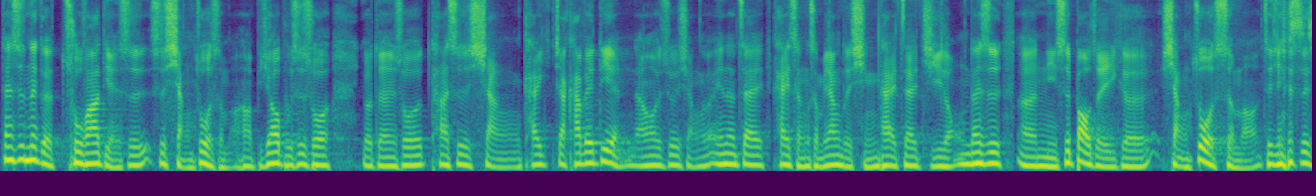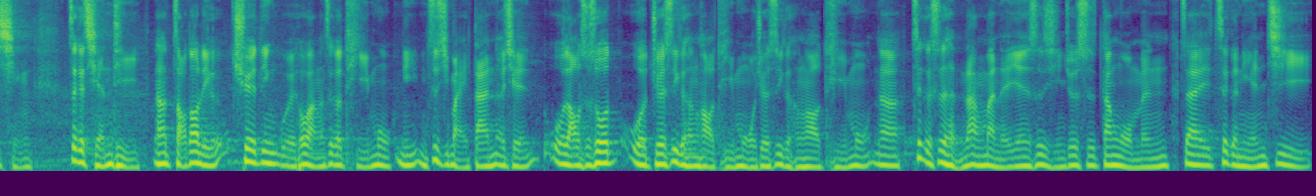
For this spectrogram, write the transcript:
但是那个出发点是是想做什么哈？比较不是说有的人说他是想开家咖啡店，然后就想说，哎，那再开成什么样的形态在基隆？但是呃，你是抱着一个想做什么这件事情。这个前提，那找到了一个确定委托行这个题目，你你自己买单，而且我老实说，我觉得是一个很好题目，我觉得是一个很好的题目。那这个是很浪漫的一件事情，就是当我们在这个年纪，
